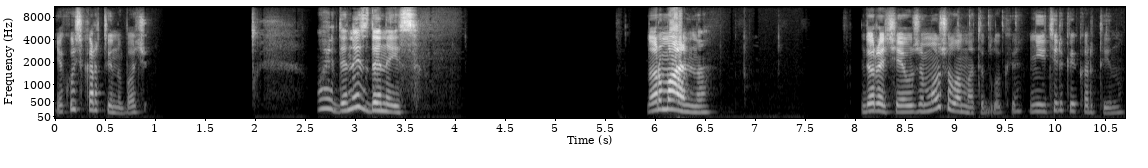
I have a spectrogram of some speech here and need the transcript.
Якусь картину бачу. Ой, Денис, Денис. Нормально. До речі, я вже можу ламати блоки? Ні, тільки картину.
